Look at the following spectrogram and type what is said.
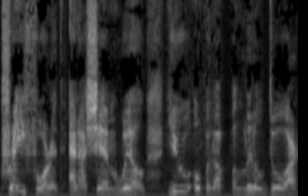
Pray for it, and Hashem will. You open up a little door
